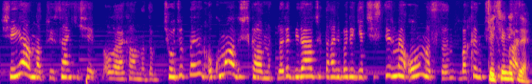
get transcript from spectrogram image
şeyi anlatıyor sanki şey olarak anladım. Çocukların okuma alışkanlıkları birazcık da hani böyle geçiştirme olmasın. Bakın çocuklar Kesinlikle.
